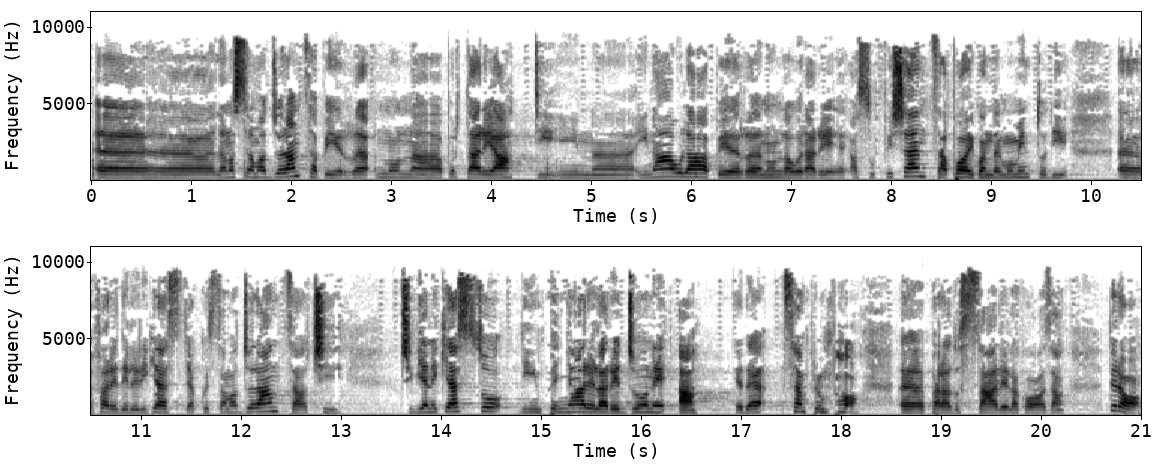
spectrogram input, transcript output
eh, la nostra maggioranza per non portare atti in, in, aula, per non lavorare a sufficienza, poi quando è il momento di eh, fare delle richieste a questa maggioranza ci, ci viene chiesto di impegnare la regione A ed è sempre un po' eh, paradossale la cosa. Però,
